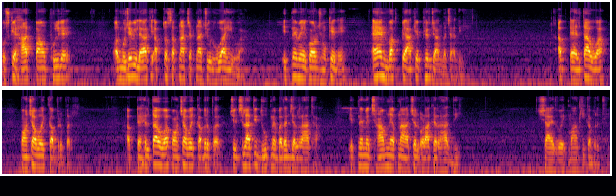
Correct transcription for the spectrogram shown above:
उसके हाथ पाँव फूल गए और मुझे भी लगा कि अब तो सपना चकनाचूर हुआ ही हुआ। इतने में एक और झोंके ने एन वक्त पे आके फिर जान बचा दी। अब टहलता हुआ पहुँचा वो एक कब्र पर। अब टहलता हुआ पहुँचा वो एक कब्र पर, चिलचिलाती धूप में बदन जल रहा था। इतने में छाव ने अपना आंचल उड़ाकर राहत दी। शायद वो एक माँ की कब्र थी।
